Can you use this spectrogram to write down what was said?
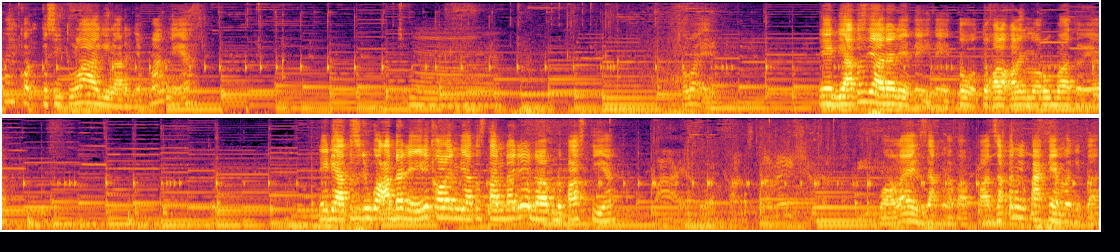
Eh kok ke situ lagi larinya? Ke mana ya? Hmm. coba ya. Nih di atas dia ada nih. Nih, nih. tuh tuh kalau kalian mau rubah tuh ya. Nih di atas juga ada nih. Ini kalau yang di atas standarnya udah udah pasti ya. Boleh Zak nggak apa-apa. Zak kan dipakai sama kita.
